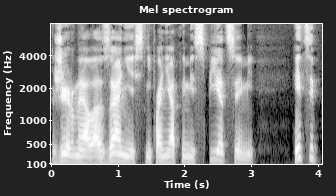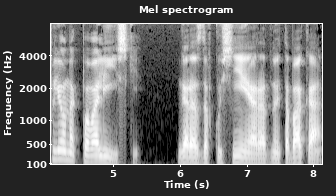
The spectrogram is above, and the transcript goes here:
жирная лазанья с непонятными специями и цыпленок по-валийски, гораздо вкуснее родной табака,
